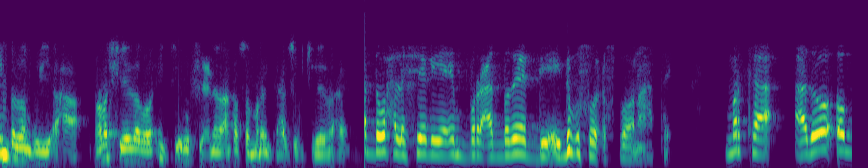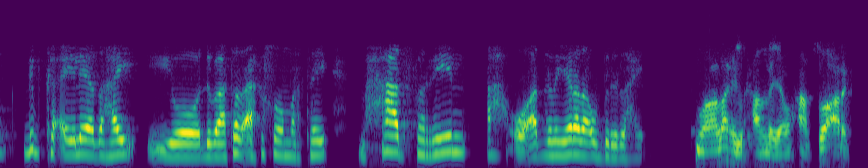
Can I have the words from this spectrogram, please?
in badan buu ii ahaa nolosheedaba intii ugu fiicneed aan ka soo maray inta xabsiga ku jiray ahay hadda waxaa la sheegayaa in burcad badeedii ay dib u soo cusboonaatay marka adoo og dhibka ay leedahay iyo dhibaatada ah ka soo martay maxaad fariin ah oo aad dhalinyarada u diri lahayd walahi waxaan leeyahay waxaan soo arag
